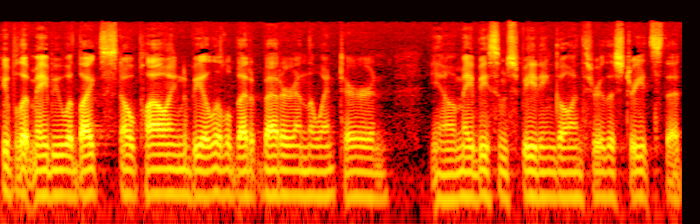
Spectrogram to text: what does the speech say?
people that maybe would like snow plowing to be a little bit better in the winter, and you know, maybe some speeding going through the streets that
